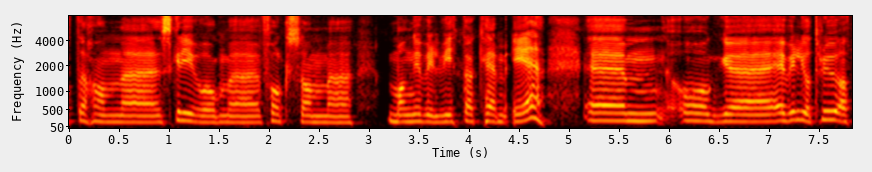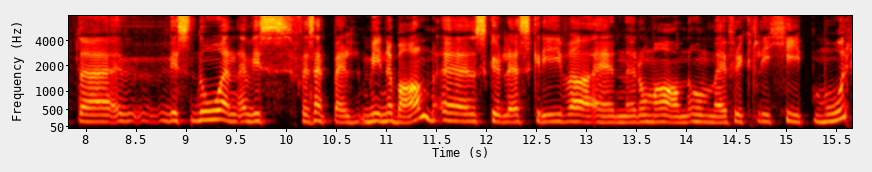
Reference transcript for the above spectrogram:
at han eh, skriver om folk som mange vil vite hvem er. Ehm, og eh, jeg vil jo tro at eh, hvis noen, hvis f.eks. mine barn eh, skulle skrive en roman om ei fryktelig kjip mor,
